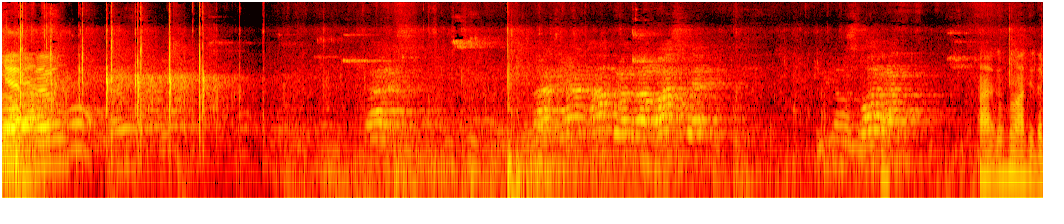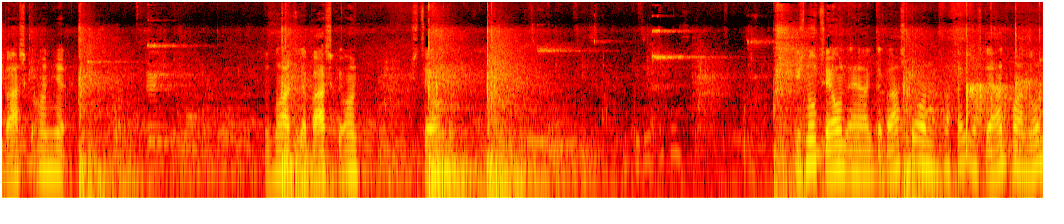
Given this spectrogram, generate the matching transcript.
Yeah, foul. Uh, they've not added the basket on yet. They've not added the basket on. He's telling me. He's not telling me to add the uh, basket on. I think there's the add one on.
